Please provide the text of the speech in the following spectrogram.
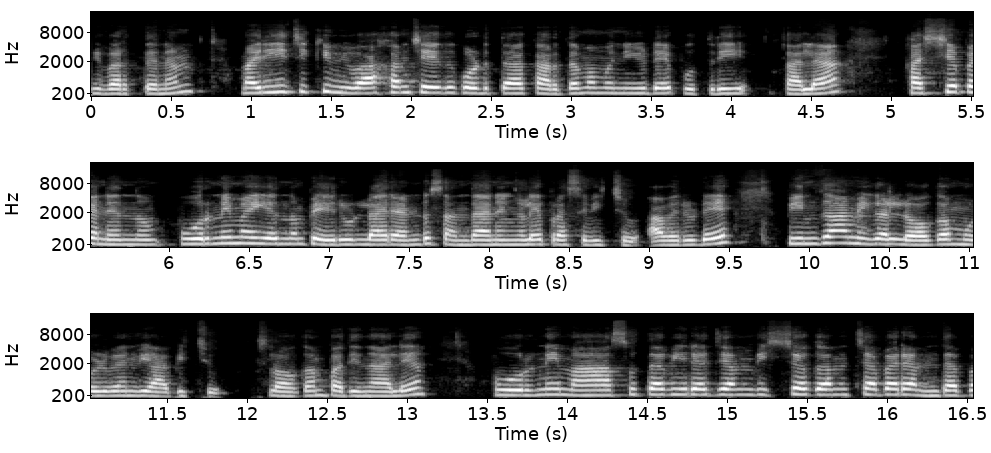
വിവർത്തനം. മരീചിക്ക് വിവാഹം ചെയ്തു കൊടുത്ത കർദമ മുനിയുടെ പുത്രി കല കശ്യപനെന്നും പൂർണിമയെന്നും പേരുള്ള രണ്ടു സന്താനങ്ങളെ പ്രസവിച്ചു. അവരുടെ പിൻഗാമികൾ ലോകം മുഴുവൻ വ്യാപിച്ചു. ശ്ലോകം പതിനാല്. പൂർണിമാസുതവിരജം വിശ്വകം ചപരം ദപ.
